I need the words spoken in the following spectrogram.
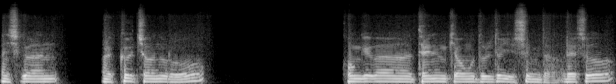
1시간 아, 그 전으로 공개가 되는 경우들도 있습니다. 그래서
